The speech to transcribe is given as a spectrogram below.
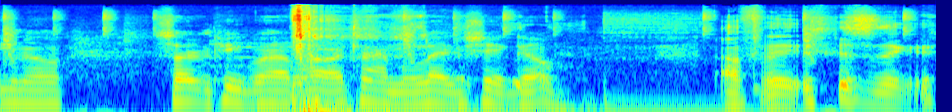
you know certain people have a hard time in letting shit go. I feel this nigga.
